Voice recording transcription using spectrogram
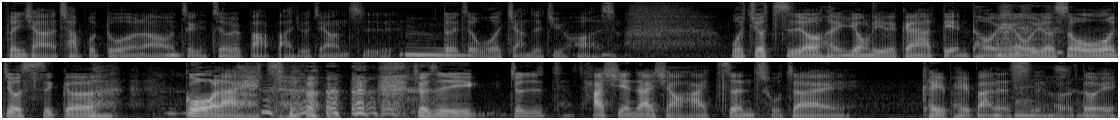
分享的差不多，然后这个这位爸爸就这样子对着我讲这句话的时候，嗯、我就只有很用力的跟他点头，因为我就说我就是个。过来者，就是一，就是他现在小孩正处在可以陪伴的时候，对。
